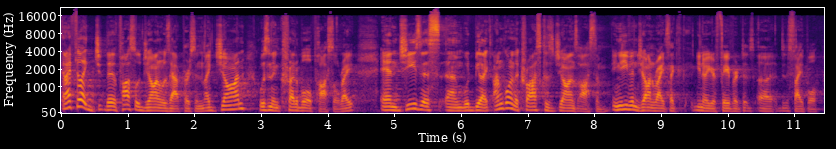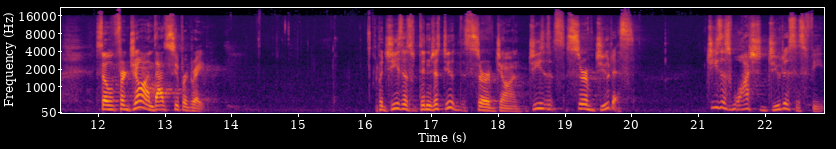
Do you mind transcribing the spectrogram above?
And I feel like the Apostle John was that person. Like, John was an incredible apostle, right? And Jesus um, would be like, I'm going to the cross because John's awesome. And even John writes, like, you know, your favorite uh, disciple. So for John, that's super great. But Jesus didn't just do serve John. Jesus served Judas. Jesus washed Judas's feet.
